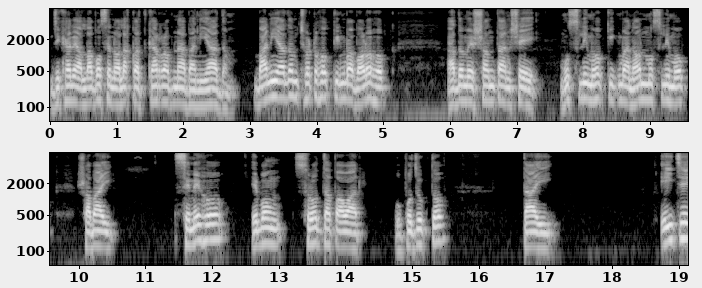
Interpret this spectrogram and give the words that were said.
যেখানে আল্লাহ বসেন অলাকত কার রবনা বানি আদম। বানি আদম ছোট হোক কিংবা বড় হোক, আদমের সন্তান সে মুসলিম হোক কিংবা নন মুসলিম হোক, সবাই স্নেহ এবং শ্রদ্ধা পাওয়ার উপযুক্ত। তাই এই যে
